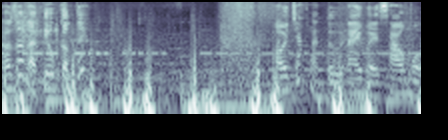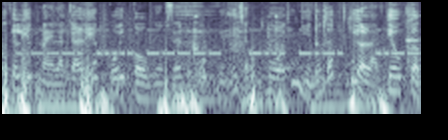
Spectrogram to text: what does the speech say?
nó rất là tiêu cực ấy. Thôi chắc là từ nay về sau mỗi cái clip này là cái clip cuối cùng em sẽ rút những cái trận thua. Thế nhìn nó rất kia là tiêu cực.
